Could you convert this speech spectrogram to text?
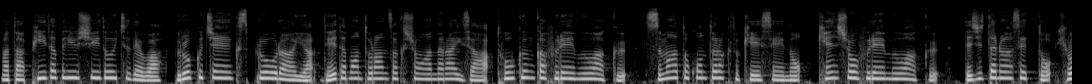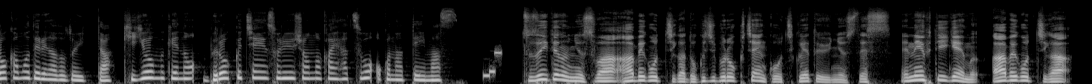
また PWC ドイツではブロックチェーンエクスプローラーやデータ版トランザクションアナライザー、トークン化フレームワーク、スマートコントラクト形成の検証フレームワーク、デジタルアセット評価モデルなどといった企業向けのブロックチェーンソリューションの開発を行っています。続いてのニュースは、アーベゴッチが独自ブロックチェーン構築へというニュースです。NFT ゲーム、アーベゴッチが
